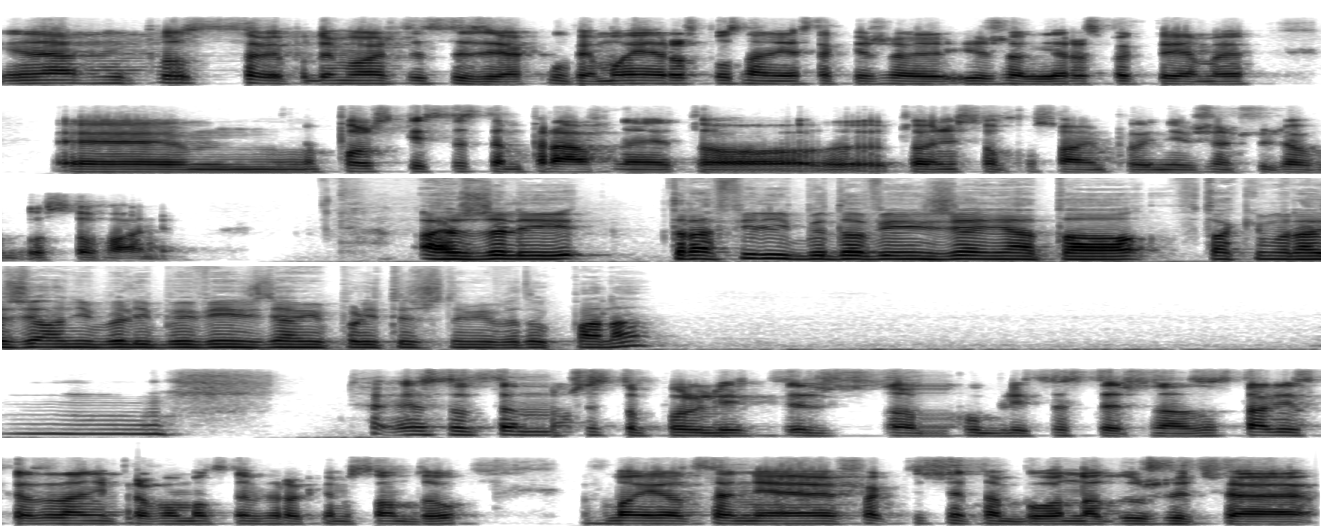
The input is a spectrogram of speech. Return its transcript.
i na podstawie podejmować decyzje. Jak mówię, moje rozpoznanie jest takie, że jeżeli respektujemy um, polski system prawny, to, to oni są posłami, powinni wziąć udział w głosowaniu. A jeżeli trafiliby do więzienia, to w takim razie oni byliby więźniami politycznymi według pana? To jest ocena czysto polityczno-publicystyczna. Zostali skazani prawomocnym wyrokiem sądu. W mojej ocenie faktycznie tam było nadużycie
